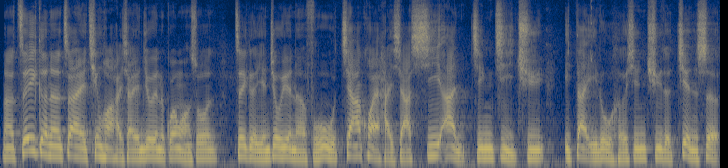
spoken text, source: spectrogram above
那这个呢，在清华海峡研究院的官网说，这个研究院呢，服务加快海峡西岸经济区“一带一路”核心区的建设。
